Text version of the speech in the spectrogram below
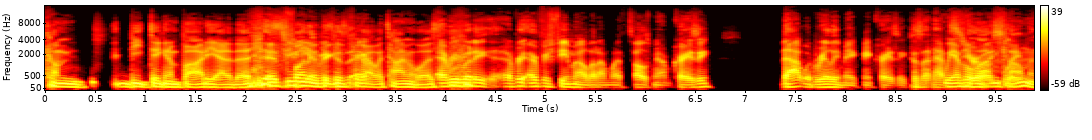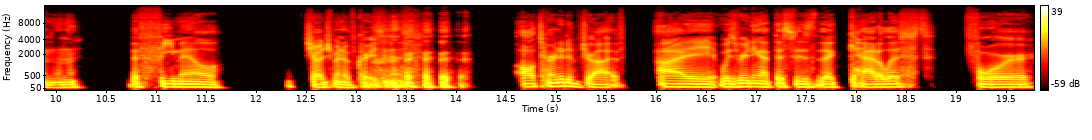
come be digging a body out of the It's funny because because forgot what time it was. Everybody, every every female that I'm with tells me I'm crazy. That would really make me crazy because I'd have we have a lot in sleep. common. then. The female judgment of craziness. alternative drive. I was reading that this is the catalyst for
